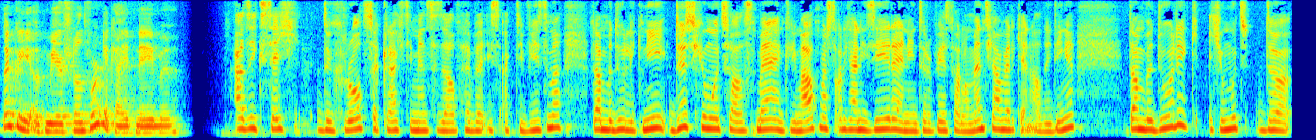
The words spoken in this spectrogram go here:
dan kun je ook meer verantwoordelijkheid nemen. Als ik zeg de grootste kracht die mensen zelf hebben is activisme, dan bedoel ik niet, dus je moet zoals mij een klimaatmars organiseren en in het Europees Parlement gaan werken en al die dingen. Dan bedoel ik, je moet de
